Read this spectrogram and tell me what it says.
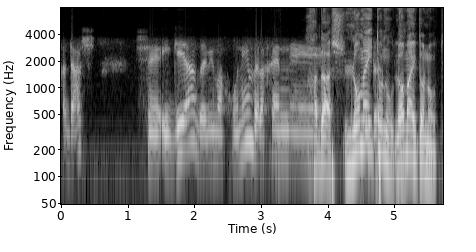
חדש שהגיע בימים האחרונים, ולכן... אה, חדש, לא מהעיתונות. לא מהעיתונות.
